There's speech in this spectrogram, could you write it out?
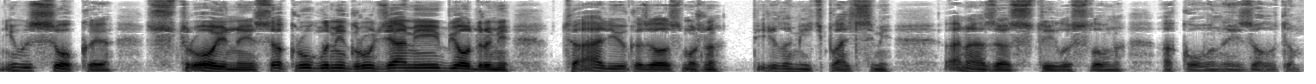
невысокая, стройная, с округлыми грудями и бедрами. Талию, казалось, можно переломить пальцами. Она застыла, словно окованная золотом.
